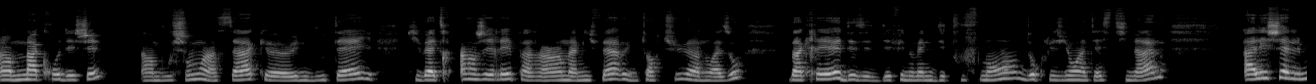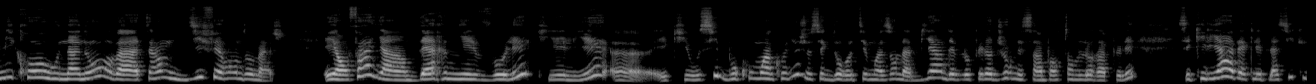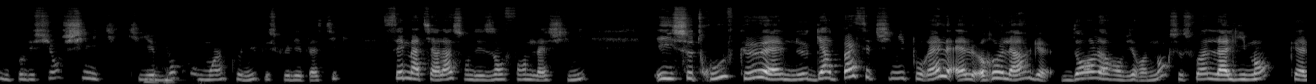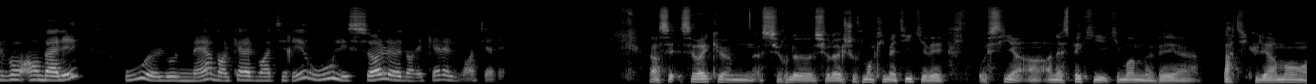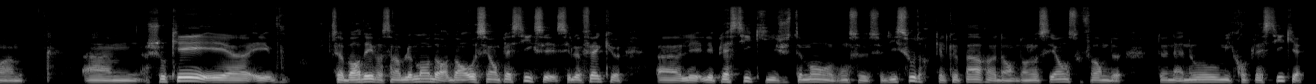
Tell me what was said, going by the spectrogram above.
Un macro-déchet, un bouchon, un sac, euh, une bouteille, qui va être ingéré par un mammifère, une tortue, un oiseau, va créer des, des phénomènes d'étouffement, d'occlusion intestinale. À l'échelle micro ou nano, on va atteindre différents dommages. Et enfin, il y a un dernier volet qui est lié euh, et qui est aussi beaucoup moins connu. Je sais que Dorothée Moisan l'a bien développé l'autre jour, mais c'est important de le rappeler. C'est qu'il y a avec les plastiques une pollution chimique qui est mmh beaucoup moins connue puisque les plastiques, ces matières-là sont des enfants de la chimie. Et il se trouve qu'elles ne gardent pas cette chimie pour elles, elles relarguent dans leur environnement, que ce soit l'aliment qu'elles vont emballer, ou euh, l'eau de mer dans laquelle elles vont atterrir, ou les sols dans lesquels elles vont atterrir. Alors c'est vrai que hum, sur le, sur le réchauffement climatique, il y avait aussi un, aspect qui, qui moi, m'avait euh, particulièrement hum, hum, choqué et, euh, et vous, abordez vraisemblablement dans, Océan Plastique, c'est le fait que euh, les, les, plastiques qui justement vont se, se dissoudre quelque part dans, dans l'océan sous forme de, de nano, microplastiques,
